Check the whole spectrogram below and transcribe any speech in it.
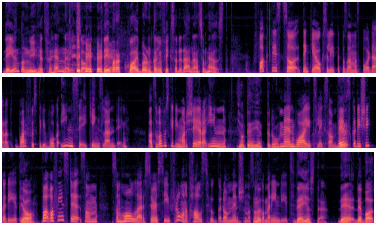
Det är ju inte någon nyhet för henne liksom. Det är bara Qyburn kan ju fixa det där när som helst. Faktiskt så tänker jag också lite på samma spår där, att varför ska de våga in sig i Kings Landing? Alltså varför ska de marschera in Jo, det är jättedumt. med en white liksom? Vem Det- ska de skicka dit? Ja, Va, vad finns det som, som håller Cersei från att halshugga de människorna som Nå- kommer in dit? Det är just det. Det, det är bara,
